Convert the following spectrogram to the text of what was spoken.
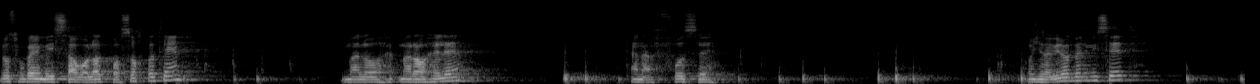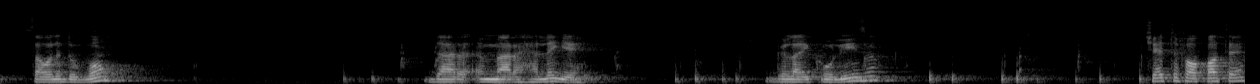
لطف بکنیم به این سوالات پاسخ بدین. مراحل تنفس حجروی را بنویسید. سوال دوم. در مرحله گلایکولیز چه اتفاقات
